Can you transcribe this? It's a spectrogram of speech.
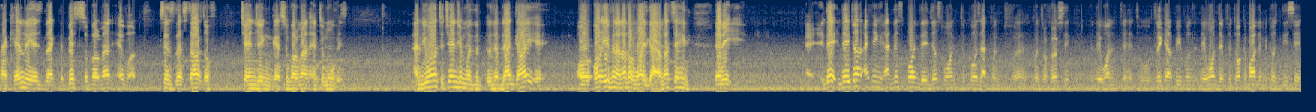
Like Henry is like the best Superman ever since the start of changing uh, Superman into movies. And you want to change him with the, with the black guy, or or even another white guy. I'm not saying that he, they they just I think at this point they just want to cause a uh, controversy. They want uh, to trigger people. They want them to talk about them because DC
